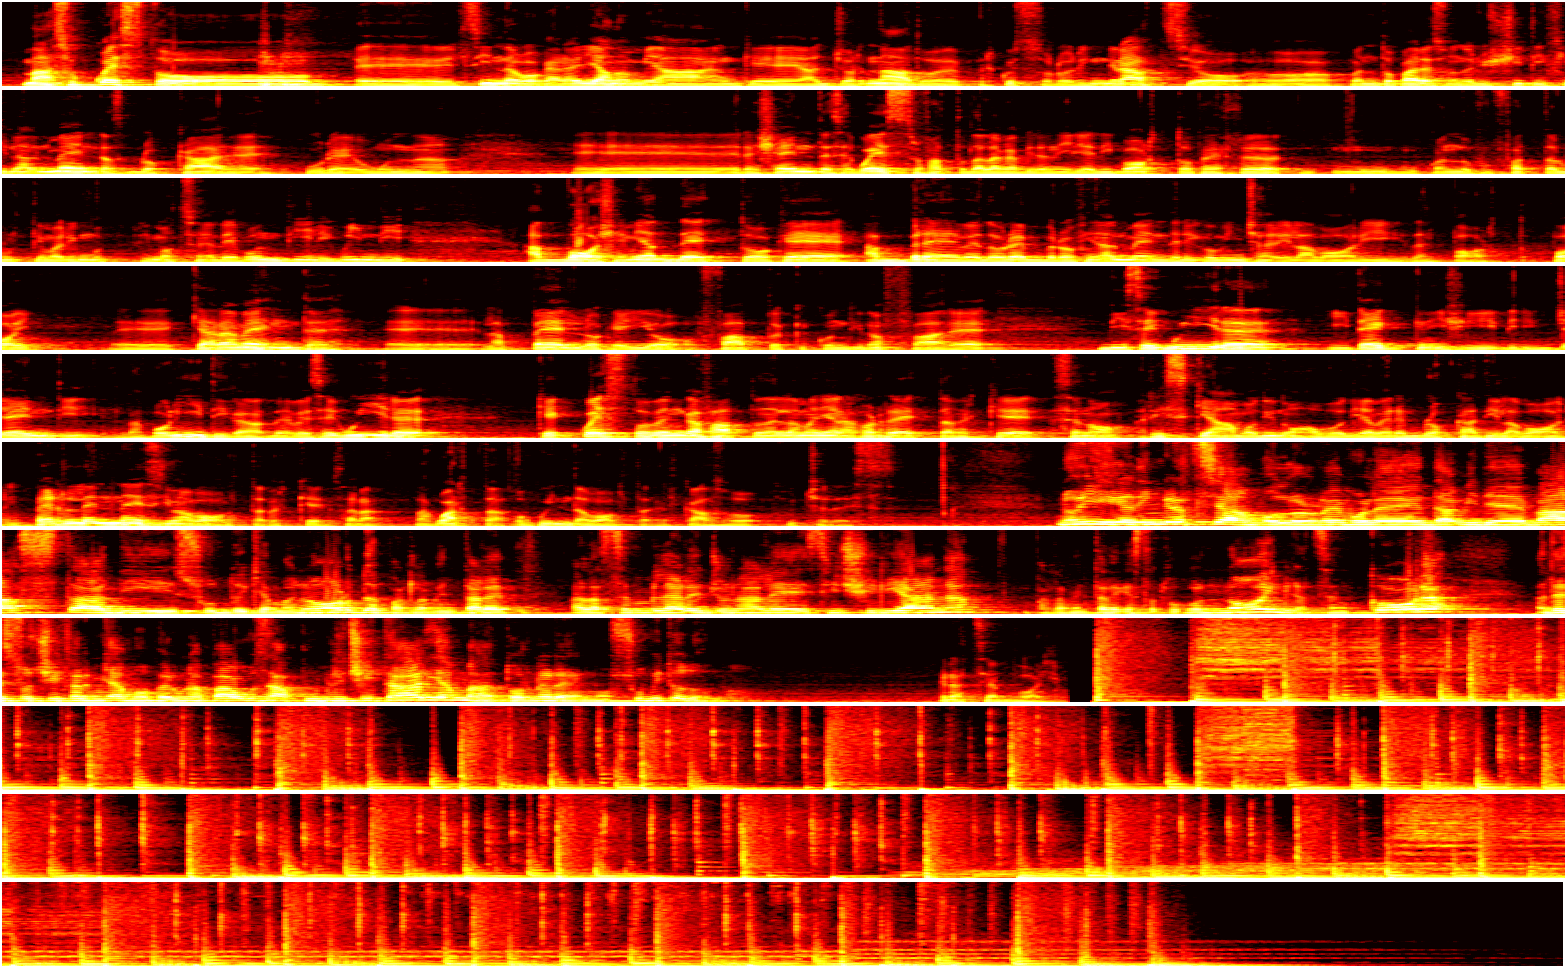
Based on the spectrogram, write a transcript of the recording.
Ma su questo eh, il sindaco Caragliano mi ha anche aggiornato e per questo lo ringrazio. Uh, a quanto pare sono riusciti finalmente a sbloccare pure un eh, recente sequestro fatto dalla Capitaneria di Porto per, mh, mm, quando fu fatta l'ultima rimozione dei pontili, quindi a voce mi ha detto che a breve dovrebbero finalmente ricominciare i lavori del porto. Poi eh, chiaramente eh, l'appello che io ho fatto e che continuo a fare è di seguire i tecnici, i dirigenti, la politica deve seguire che questo venga fatto nella maniera corretta perché se no rischiamo di nuovo di avere bloccati i lavori per l'ennesima volta perché sarà la quarta o quinta volta nel caso succedesse. Noi ringraziamo l'onorevole Davide Vasta di Sud Chiama Nord, parlamentare all'Assemblea regionale siciliana, parlamentare che è stato con noi, grazie ancora. Adesso ci fermiamo per una pausa pubblicitaria ma torneremo subito dopo. Grazie a voi.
